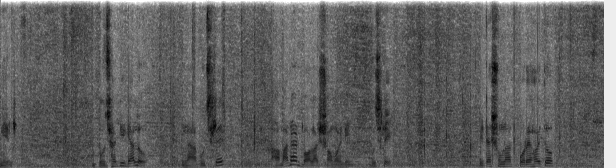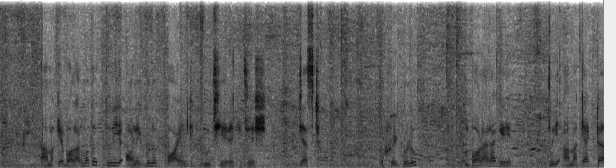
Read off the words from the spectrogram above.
নীল, বোঝা কি গেল? না বুঝলে আমার আর বলার সময় নেই, বুঝলি? এটা শোনার পরে হয়তো আমাকে বলার মতো তুই অনেকগুলো পয়েন্ট গুছিয়ে রেখেছিস। জাস্ট ওইগুলো বলার আগে তুই আমাকে একটা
